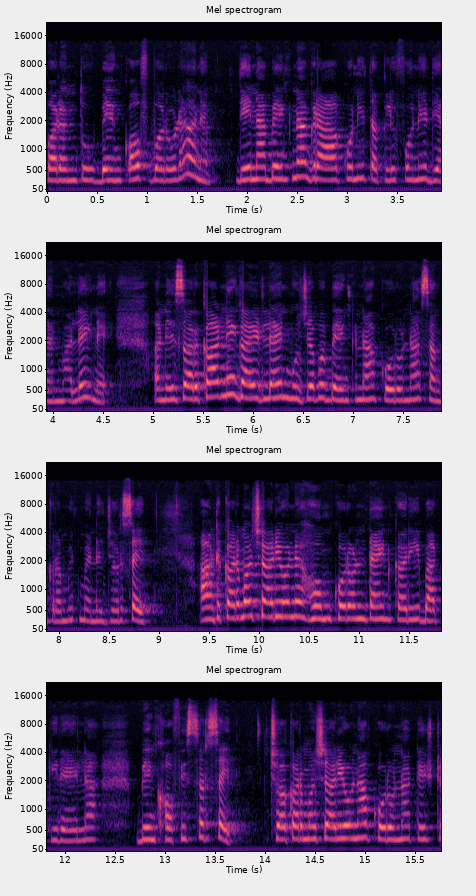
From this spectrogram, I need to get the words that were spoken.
પરંતુ બેંક ઓફ બરોડા અને દેના બેંકના ગ્રાહકોની તકલીફોને ધ્યાનમાં લઈને અને સરકારની ગાઈડલાઈન મુજબ બેંકના કોરોના સંક્રમિત મેનેજર સહિત આઠ કર્મચારીઓને હોમ ક્વોરન્ટાઇન કરી બાકી રહેલા બેંક ઓફિસર સહિત છ કર્મચારીઓના કોરોના ટેસ્ટ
